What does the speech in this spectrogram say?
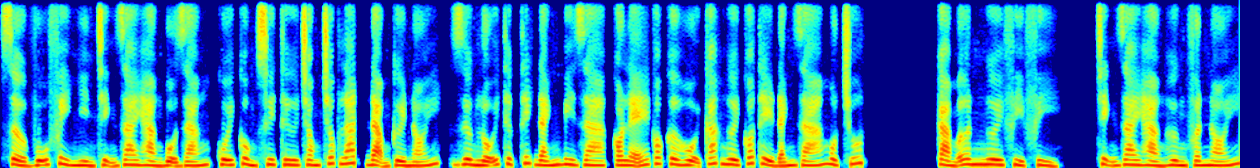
Sở Vũ Phỉ nhìn Trịnh Giai Hàng bộ dáng, cuối cùng suy tư trong chốc lát, đạm cười nói, Dương Lỗi thực thích đánh bi ra, có lẽ có cơ hội các ngươi có thể đánh giá một chút. Cảm ơn ngươi Phỉ Phỉ. Trịnh Giai Hàng hưng phấn nói,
